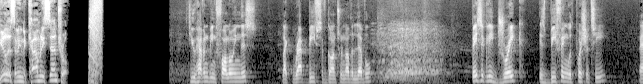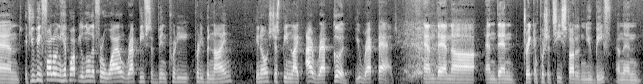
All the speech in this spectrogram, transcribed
You're listening to Comedy Central. If you haven't been following this, like rap beefs have gone to another level. Basically, Drake is beefing with Pusha T. And if you've been following hip hop, you'll know that for a while, rap beefs have been pretty, pretty benign. You know, it's just been like, I rap good, you rap bad. And then, uh, and then Drake and Pusha T started a new beef. And then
